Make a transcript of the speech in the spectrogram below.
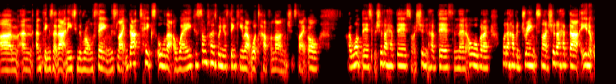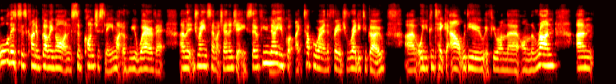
um, and and things like that and eating the wrong things. Like that takes all that away because sometimes when you're thinking about what to have for lunch it's like oh I want this, but should I have this? Or I shouldn't have this. And then, oh, but I want to have a drink tonight. Should I have that? You know, all this is kind of going on subconsciously. You might not be aware of it. I mean, it drains so much energy. So if you know you've got like Tupperware in the fridge ready to go, um, or you can take it out with you if you're on the on the run, um,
